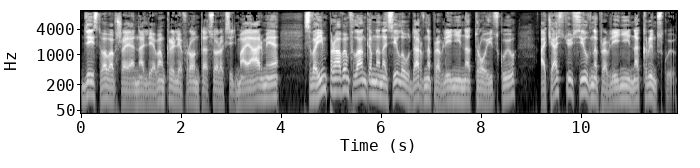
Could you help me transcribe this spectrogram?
Действовавшая на левом крыле фронта 47-я армия своим правым флангом наносила удар в направлении на Троицкую, а частью сил в направлении на Крымскую.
